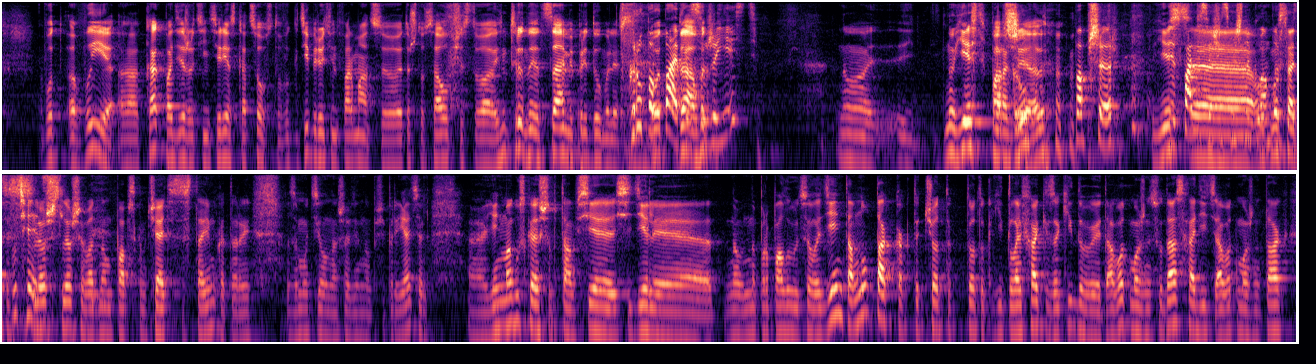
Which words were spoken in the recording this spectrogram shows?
Вот вы э, как поддерживаете интерес к отцовству? Вы где берете информацию? Это что, сообщество, интернет сами придумали? Группа Вот, папис да, вот уже есть? Ну, ну, есть пара групп. Папше, а? Есть, Папшер. Нет, папис очень э, вот мы, кстати, с получается. Лешей, с Лешей в одном папском чате состоим, который замутил наш один общий приятель. Э, Я не могу сказать, чтобы там все сидели на, на прополую целый день. Там, ну, так как-то что-то, кто-то какие-то лайфхаки закидывает. А вот можно сюда сходить, а вот можно так.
